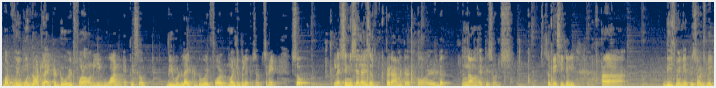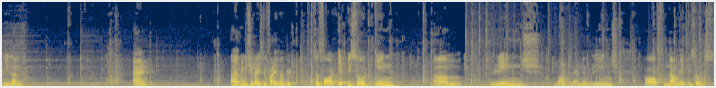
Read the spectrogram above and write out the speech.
But we would not like to do it for only one episode we would like to do it for multiple episodes right? So let's initialize a parameter called num episodes. So basically uh, these many episodes will be run. And I have initialized to 500 so for episode in um, range not random range of num episodes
